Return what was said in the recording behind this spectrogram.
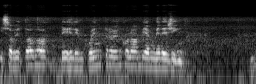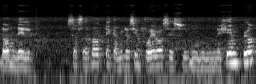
y sobre todo del encuentro en Colombia, en Medellín, donde el sacerdote Camilo Cienfuegos es un ejemplo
